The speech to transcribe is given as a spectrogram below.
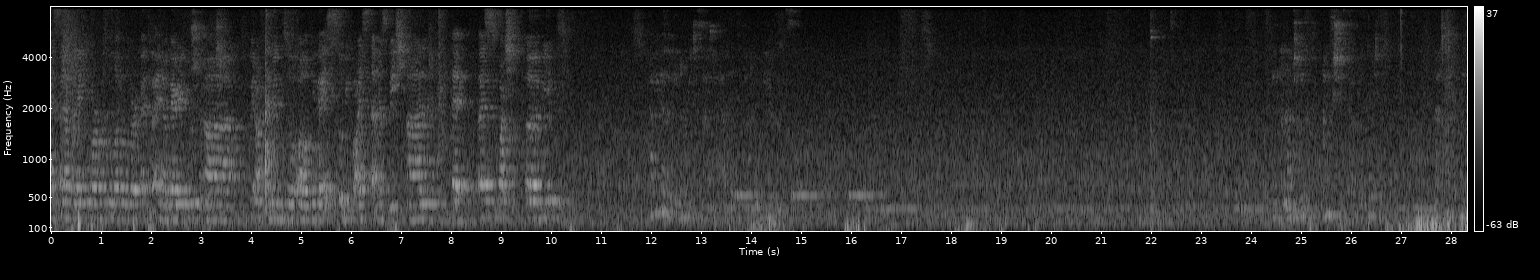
Assalamualaikum warahmatullahi wabarakatuh and a very good, uh, good afternoon to all of you guys. So before I start my speech, uh, let us watch a video. Have you ever been criticized by others about your appearance? Been allergic, anxious about your body? That technique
